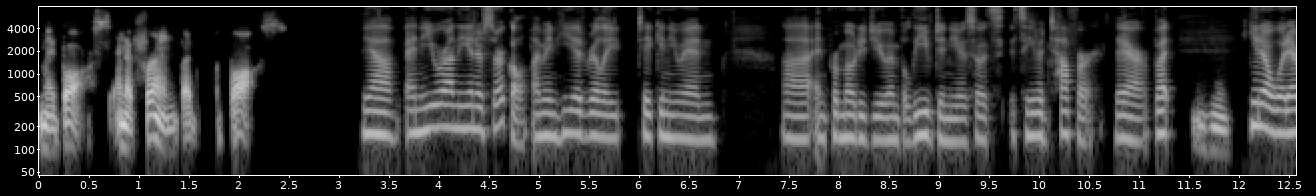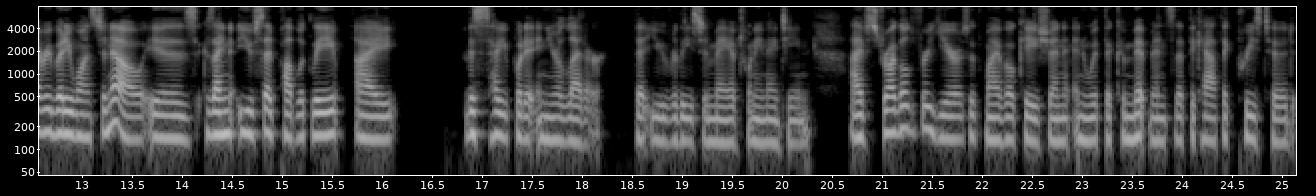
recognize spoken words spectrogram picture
my boss and a friend, but a boss. Yeah. And you were on the inner circle. I mean, he had really taken you in uh, and promoted you and believed in you. So it's it's even tougher there. But mm-hmm. you know what everybody wants to know is because I you've said publicly, I this is how you put it in your letter that you released in May of 2019. I've struggled for years with my vocation and with the commitments that the Catholic priesthood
